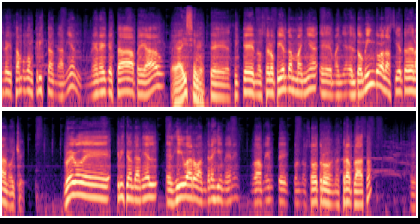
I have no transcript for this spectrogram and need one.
regresamos con Cristian Daniel, un nene que está pegado. pegadísimo. Este, así que no se lo pierdan mañana, el domingo a las 7 de la noche. Luego de Cristian Daniel, el jíbaro Andrés Jiménez, nuevamente con nosotros en nuestra plaza. Eh,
